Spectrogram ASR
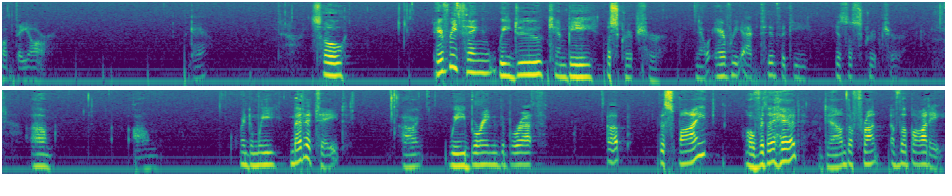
what they are. Okay? So, everything we do can be a scripture. You know, every activity is a scripture. Um, um, when we meditate, uh, we bring the breath up the spine, over the head, down the front of the body.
